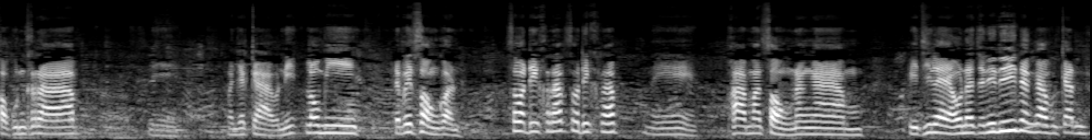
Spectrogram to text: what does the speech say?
ขอบคุณครับ ครับ นี่บรรยากาศวันนี้เรามีเดี๋ยวไปส่องก่อน สวัสดีครับ สวัสดีครับ นี่ พามาส่องนางงาม ปีที่แล้วนะจะนี่นี่นางงามเหมือนกันนี่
